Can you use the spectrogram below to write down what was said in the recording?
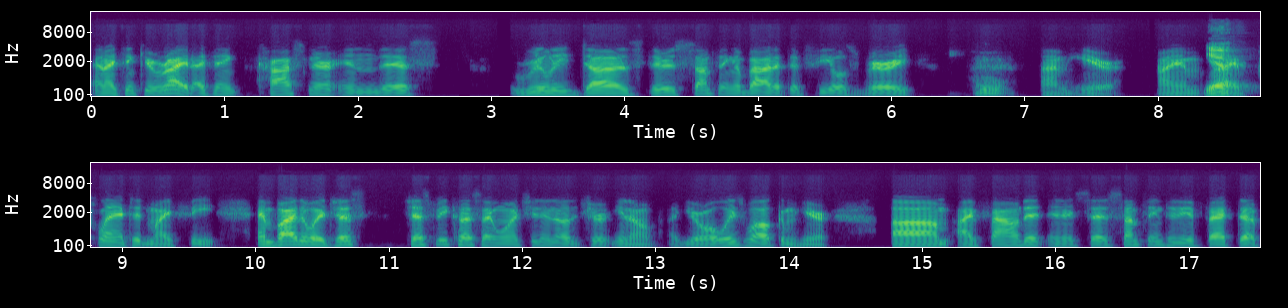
And I think you're right. I think Costner in this really does. There's something about it that feels very, I'm here. I am. Yeah. I have planted my feet. And by the way, just just because I want you to know that you're, you know, you're always welcome here. Um, I found it, and it says something to the effect of,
